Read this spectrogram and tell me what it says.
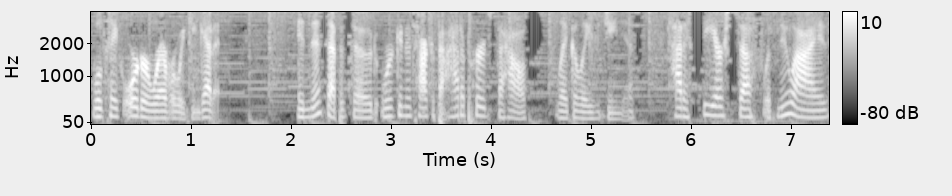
We'll take order wherever we can get it. In this episode, we're going to talk about how to purge the house like a lazy genius, how to see our stuff with new eyes,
